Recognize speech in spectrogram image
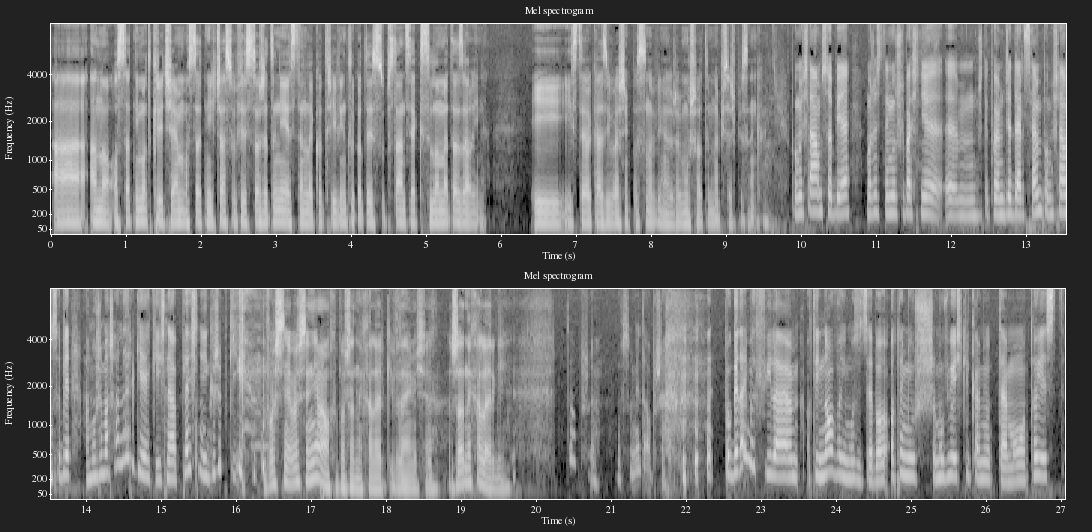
A, a no, ostatnim odkryciem ostatnich czasów jest to, że to nie jest ten lek Otrivin, tylko to jest substancja ksylometazolin. I, I z tej okazji właśnie postanowiłem, że muszę o tym napisać piosenkę. Pomyślałam sobie, może jestem już właśnie, em, że tak powiem, dziadersem, pomyślałam sobie, a może masz alergie jakieś na pleśnie i grzybki? Właśnie, właśnie nie mam chyba żadnych alergii, wydaje mi się. Żadnych alergii. Dobrze, no w sumie dobrze. Pogadajmy chwilę o tej nowej muzyce, bo o tym już mówiłeś kilka minut temu. To jest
